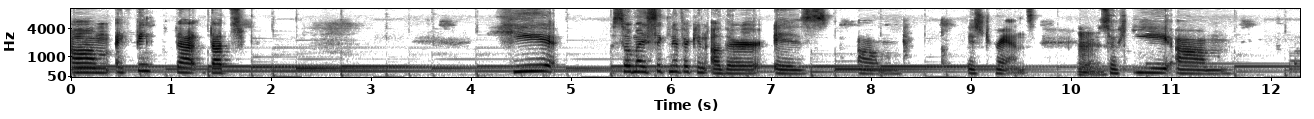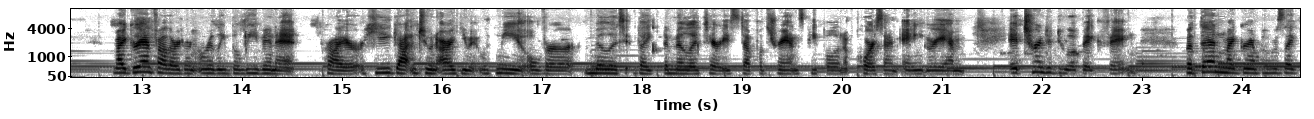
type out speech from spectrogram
Um, I think that that's he so my significant other is um is trans mm. so he um my grandfather didn't really believe in it prior. He got into an argument with me over military like the military stuff with trans people and of course i'm angry. And it turned into a big thing. But then my grandpa was like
